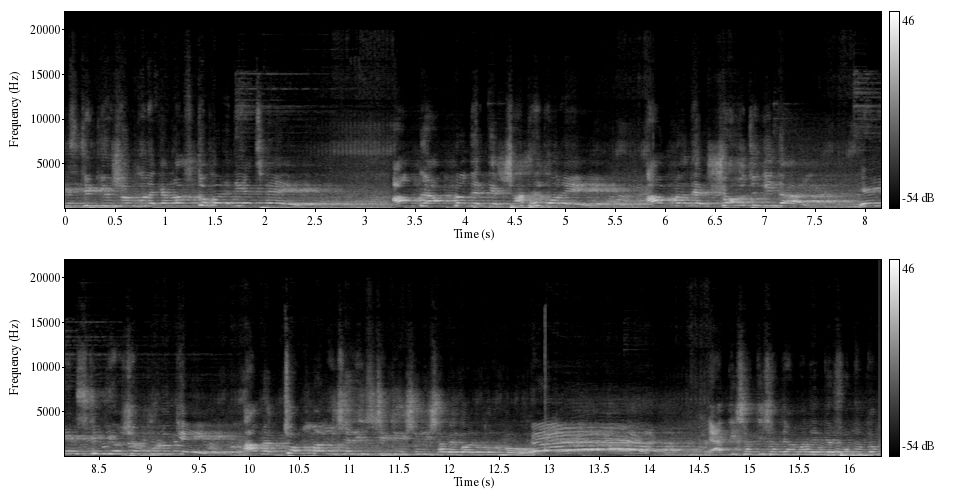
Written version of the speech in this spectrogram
ইনস্টিটিউশন গুলোকে নষ্ট করে দিয়েছে, আমরা আপনাদেরকে সাথে করে আপনাদের সহযোগিতায় এই ইনস্টিটিউশন গুলোকে আমরা জনমানুষের ইনস্টিটিউশন হিসাবে গড়ে তুলব। একই সাথে সাথে আমাদেরকে সচেতন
